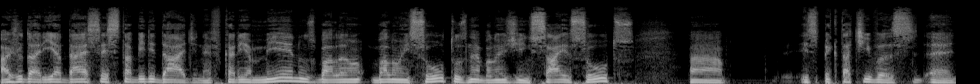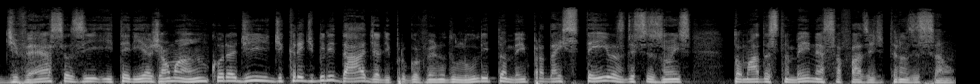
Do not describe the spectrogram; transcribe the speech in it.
ajudaria a dar essa estabilidade, né? Ficaria menos balão, balões soltos, né? Balões de ensaio soltos, ah, expectativas é, diversas e, e, teria já uma âncora de, de credibilidade ali para o governo do Lula e também para dar esteio às decisões tomadas também nessa fase de transição.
